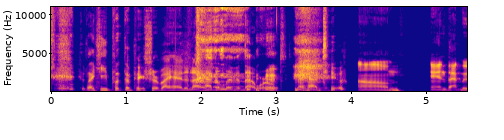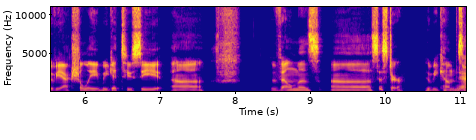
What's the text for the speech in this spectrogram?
like he put the picture in my head, and I had to live in that world. I had to. Um, and that movie actually, we get to see uh, Velma's uh, sister, who becomes a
